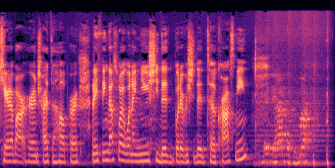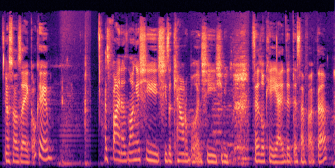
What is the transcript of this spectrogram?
cared about her and tried to help her. And I think that's why when I knew she did whatever she did to cross me, and so I was like, okay, that's fine as long as she she's accountable and she she says, okay, yeah, I did this, I fucked up.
